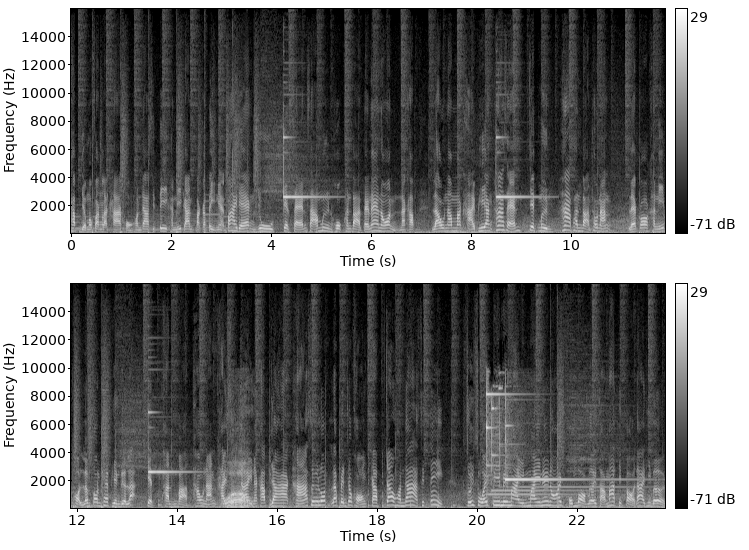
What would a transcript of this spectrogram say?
ครับ เดี๋ยวมาฟังราคาของ Honda City คันนี้กันปกติเนี่ยป้ายแดงอยู่ 736,000 บาท แต่แน่นอนนะครับ เรานำมาขายเพียง 575,000 บาทเท่านั้น และก็คันนี้ผ่อนเริ่มต้นแค่เพียงเดือนละ 7,000 บาทเท่านั้นใครสนใจนะครับ อยากหาซื้อรถและเป็นเจ้าของกับเจ้า Honda City สวยๆ ปีใหม่ๆใหม่น้อยๆ ผมบอกเลยสามารถติดต่อได้ที่เบอร์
